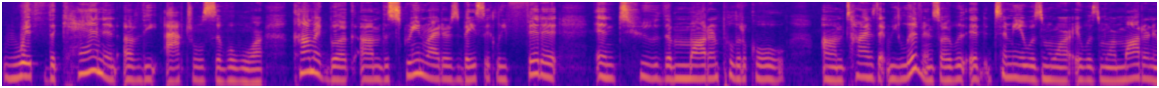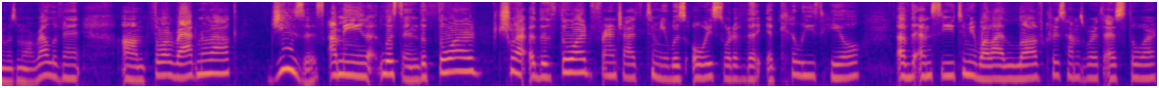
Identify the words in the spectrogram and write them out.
with the canon of the actual Civil War comic book, um, the screenwriters basically fit it into the modern political um, times that we live in. So it, it, to me, it was more it was more modern, it was more relevant. Um, Thor Ragnarok Jesus. I mean, listen, the Thor tra- the Thor franchise to me was always sort of the Achilles heel of the MCU to me. While I love Chris Hemsworth as Thor,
